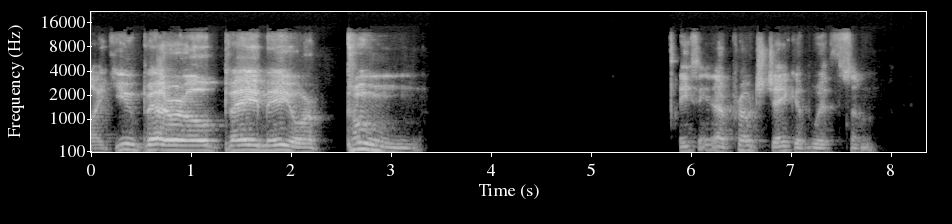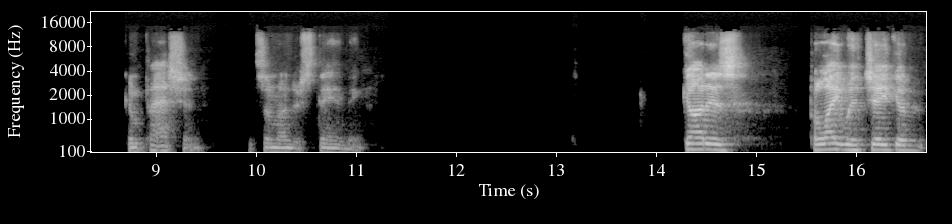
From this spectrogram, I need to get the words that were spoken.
like, you better obey me or boom. He seemed to approach Jacob with some compassion and some understanding. God is polite with Jacob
